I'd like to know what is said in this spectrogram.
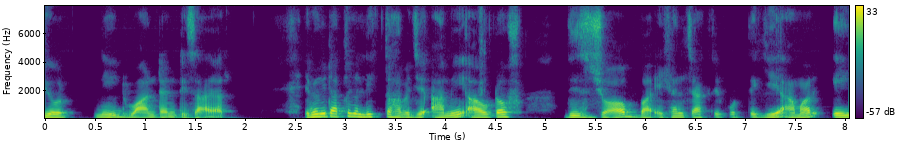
your need want and desire এবং এটা আপনাকে লিখতে হবে যে আমি আউট অফ দিস জব বা এখানে চাকরি করতে গিয়ে আমার এই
